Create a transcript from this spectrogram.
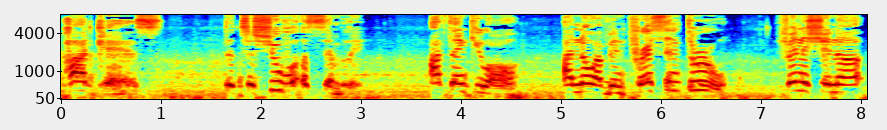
podcast, the Teshuva Assembly. I thank you all. I know I've been pressing through, finishing up,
